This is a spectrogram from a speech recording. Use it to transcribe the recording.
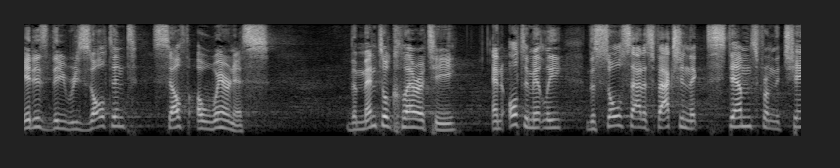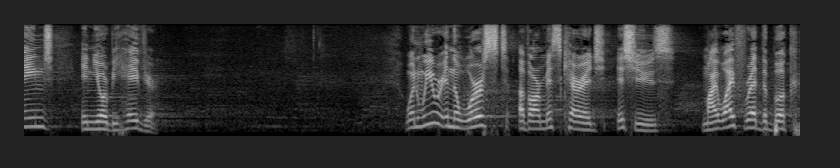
it is the resultant self awareness, the mental clarity, and ultimately the soul satisfaction that stems from the change in your behavior. When we were in the worst of our miscarriage issues, my wife read the book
